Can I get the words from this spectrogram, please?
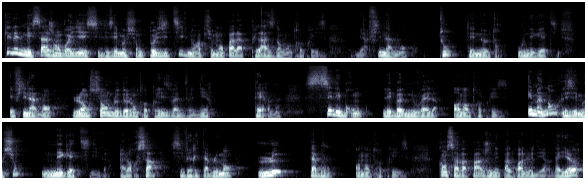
Quel est le message envoyé si les émotions positives n'ont absolument pas la place dans l'entreprise? Eh bien finalement, tout est neutre ou négatif. Et finalement, l'ensemble de l'entreprise va devenir terne. Célébrons les bonnes nouvelles en entreprise. Et maintenant, les émotions négatives. Alors ça, c'est véritablement le tabou en entreprise. Quand ça va pas, je n'ai pas le droit de le dire. D'ailleurs,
